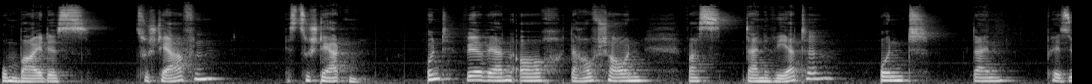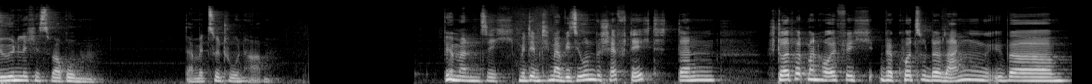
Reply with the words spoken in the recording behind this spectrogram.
um beides zu schärfen, es zu stärken. Und wir werden auch darauf schauen, was deine Werte und dein persönliches Warum damit zu tun haben. Wenn man sich mit dem Thema Vision beschäftigt, dann stolpert man häufig über kurz oder lang über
